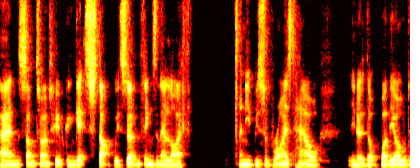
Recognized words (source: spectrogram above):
and sometimes people can get stuck with certain things in their life, and you'd be surprised how you know by the old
